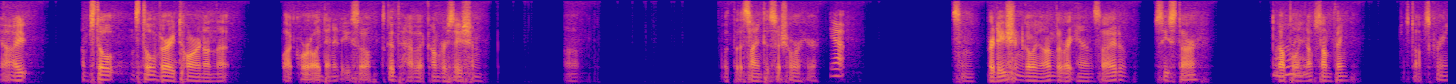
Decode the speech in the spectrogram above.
Yeah, I, I'm still I'm still very torn on that black coral identity, so it's good to have that conversation um, with the scientists ashore here. Yeah. Some predation going on the right-hand side of Sea Star, coupling yeah. up something just off screen.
